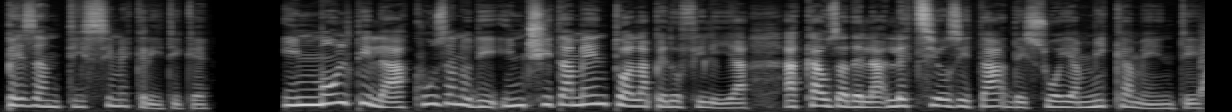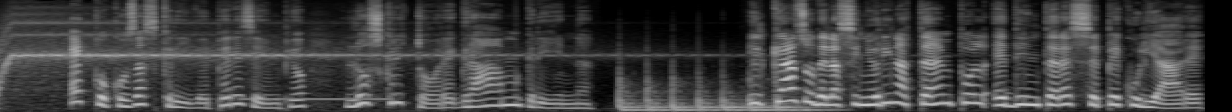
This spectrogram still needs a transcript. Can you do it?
pesantissime critiche. In molti la accusano di incitamento alla pedofilia a causa della leziosità dei suoi ammiccamenti. Ecco cosa scrive, per esempio, lo scrittore Graham Greene. Il caso della signorina Temple è di interesse peculiare.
